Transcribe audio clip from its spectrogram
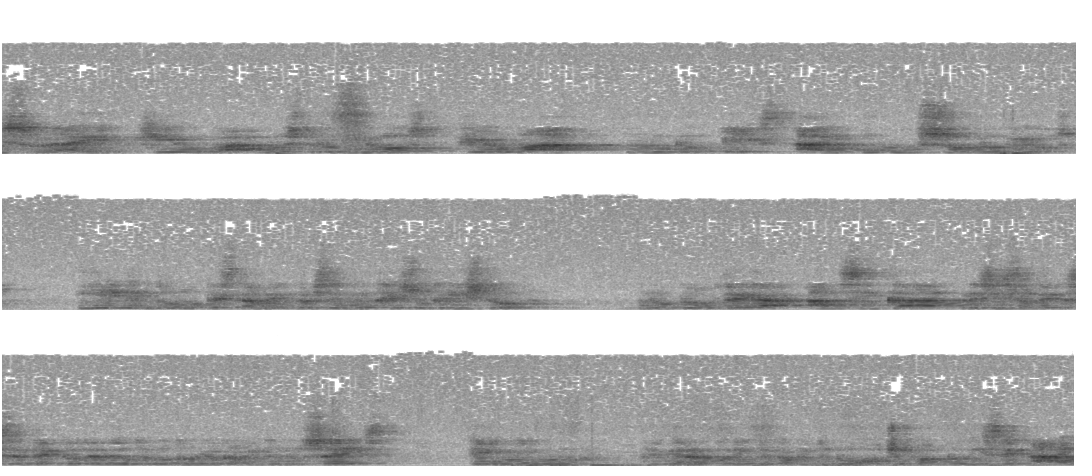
Israel, Jehová nuestro Dios, Jehová uno es. Hay un solo Dios. Y en el Nuevo Testamento el Señor Jesucristo lo plantea al citar precisamente ese texto de Deuteronomio capítulo 6. En 1 Corintios capítulo 8 Pablo dice, hay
